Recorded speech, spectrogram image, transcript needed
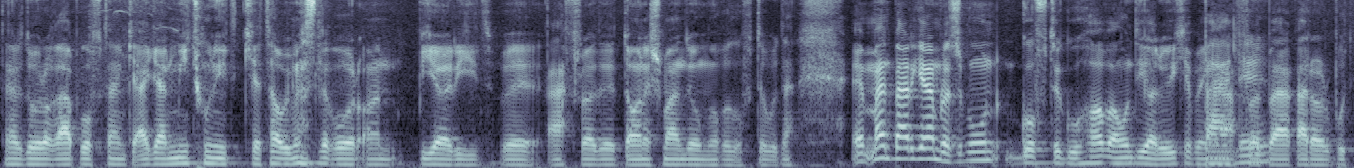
در دور قبل گفتن که اگر می‌تونید کتابی مثل قرآن بیارید به افراد دانشمند اون موقع گفته بودن. من برگردم راجع به اون گفتگوها و اون دیالوگی که بین بله. افراد برقرار بود.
